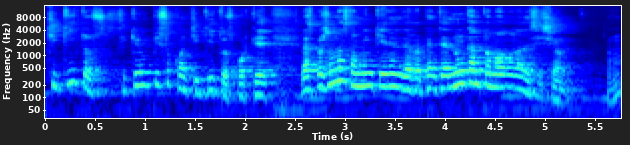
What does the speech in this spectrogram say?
Chiquitos, si quiero un piso con chiquitos, porque las personas también quieren de repente, nunca han tomado una decisión. ¿no?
